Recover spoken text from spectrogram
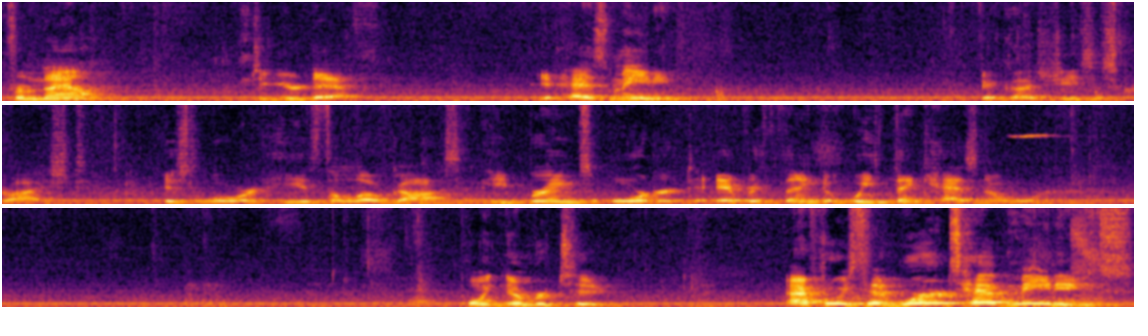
From now to your death, it has meaning because Jesus Christ is Lord. He is the Logos, and He brings order to everything that we think has no order. Point number two. After we said words have meanings,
